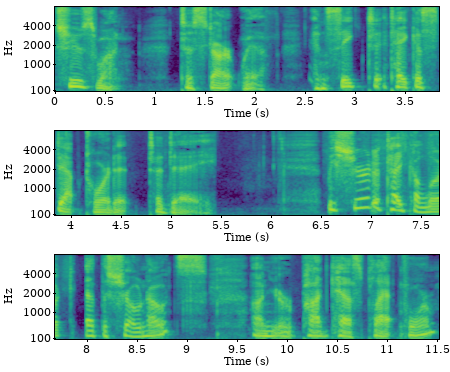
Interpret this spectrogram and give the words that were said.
Choose one to start with and seek to take a step toward it today. Be sure to take a look at the show notes on your podcast platform.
